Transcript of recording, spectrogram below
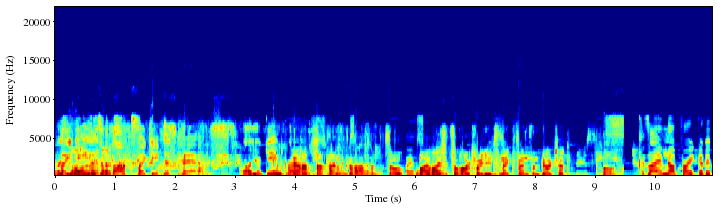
Where's he holding it in a box? My game just crashed. Oh, your game crashed. Yeah, that, that tends to happen. So, oh, why, why is it so hard for you to make friends on VR chat? Because I'm not very good at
